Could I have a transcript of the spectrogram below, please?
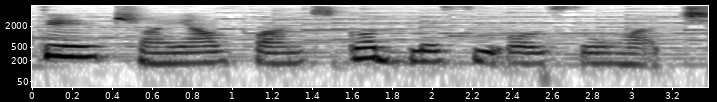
Stay triumphant. God bless you all so much.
